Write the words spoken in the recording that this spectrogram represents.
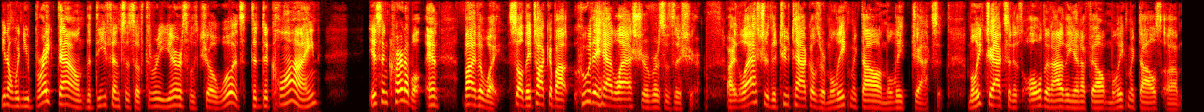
you know, when you break down the defenses of three years with Joe Woods, the decline is incredible. And by the way, so they talk about who they had last year versus this year. All right, last year the two tackles are Malik McDowell and Malik Jackson. Malik Jackson is old and out of the NFL. Malik McDowell's um,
